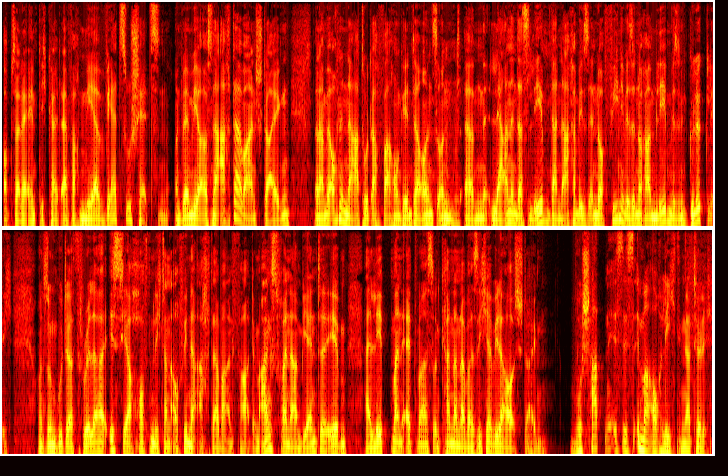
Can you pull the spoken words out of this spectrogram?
ob seiner Endlichkeit, einfach mehr wertzuschätzen. Und wenn wir aus einer Achterbahn steigen, dann haben wir auch eine Nahtoderfahrung hinter uns und ähm, lernen das Leben. Danach haben wir diese Endorphine, wir sind noch am Leben, wir sind glücklich. Und so ein guter Thriller ist ja hoffentlich dann auch wie eine Achterbahnfahrt. Im angstfreien Ambiente eben erlebt man etwas und kann dann aber sicher wieder aussteigen. Wo Schatten ist, ist immer auch Licht. Natürlich.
